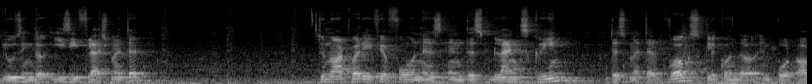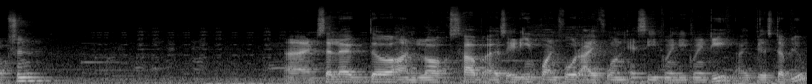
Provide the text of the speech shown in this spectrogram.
using the easy flash method. Do not worry if your phone is in this blank screen. This method works. Click on the import option and select the unlock sub as 18.4 iphone se 2020 ipsw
